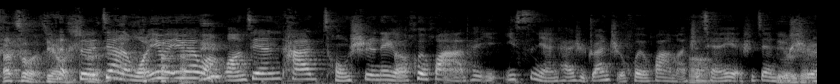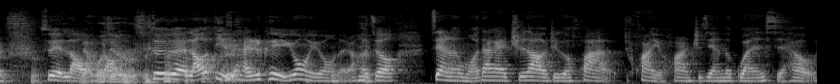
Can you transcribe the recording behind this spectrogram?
他自我介绍 对，建了模，因为因为王 王坚他从事那个绘画，他一一四年开始专职绘画嘛，之前也是建筑师所以老老对对对老底子还是可以用一用的。然后就建了个模，大概知道这个画画与画之间的关系，还有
